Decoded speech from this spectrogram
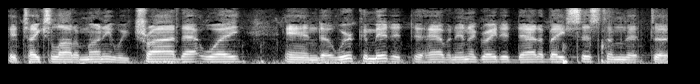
It takes a lot of money. We've tried that way and uh, we're committed to have an integrated database system that uh,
